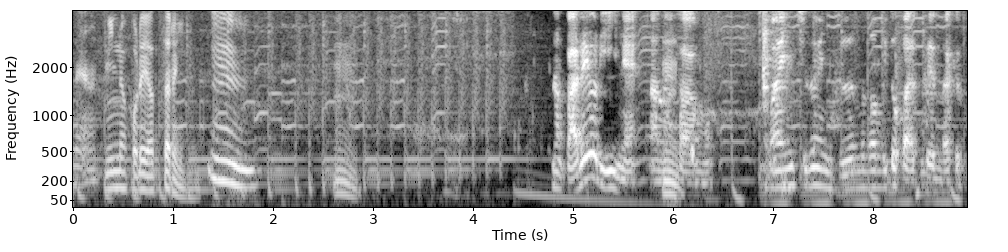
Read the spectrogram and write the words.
ね。みんなこれやったらいいのうん。うん。なんかあれよりいいね。あのさ、もう毎日のように Zoom 飲みとかやってんだけど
